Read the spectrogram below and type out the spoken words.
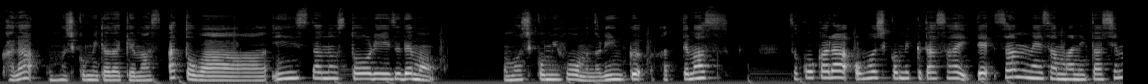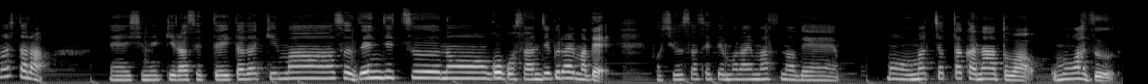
からお申し込みいただけます。あとは、インスタのストーリーズでもお申し込みフォームのリンク貼ってます。そこからお申し込みください。で、3名様に達しましたら、えー締め切らせていただきます。前日の午後3時ぐらいまで募集させてもらいますので、もう埋まっちゃったかなとは思わず、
